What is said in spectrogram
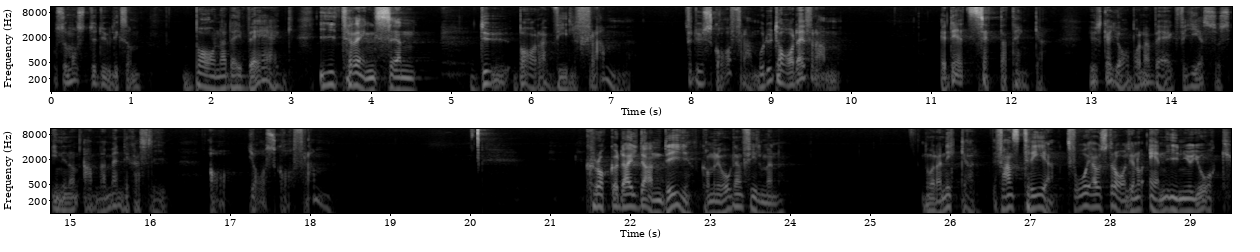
Och så måste du liksom bana dig väg i trängseln du bara vill fram. För du ska fram och du tar dig fram. Är det ett sätt att tänka? Hur ska jag bana väg för Jesus in i någon annan människas liv? Ja, jag ska fram. Crocodile Dundee, kommer ni ihåg den filmen? Några nickar. Det fanns tre, två i Australien och en i New York.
